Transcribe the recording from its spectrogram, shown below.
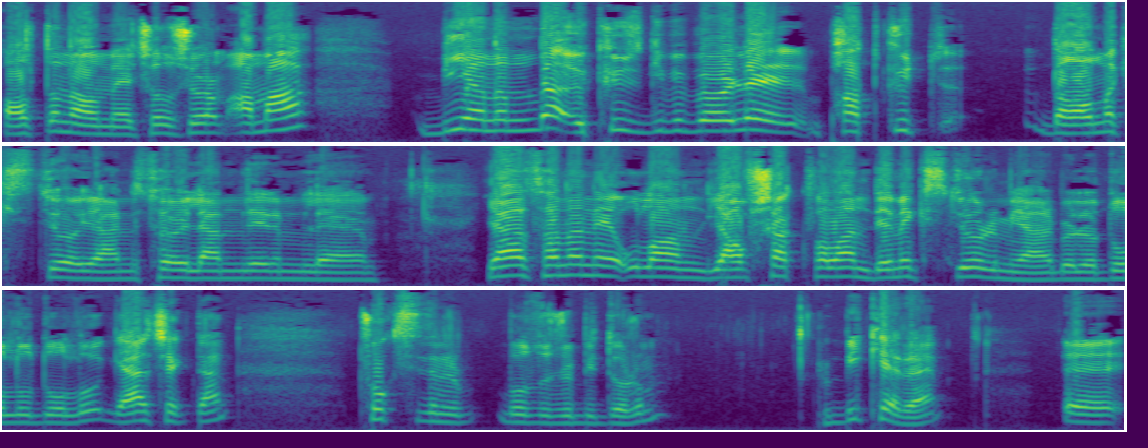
alttan almaya çalışıyorum ama bir yanımda öküz gibi böyle patküt dalmak istiyor yani söylemlerimle. Yani sana ne ulan yavşak falan demek istiyorum yani böyle dolu dolu. Gerçekten çok sinir bozucu bir durum. Bir kere e,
